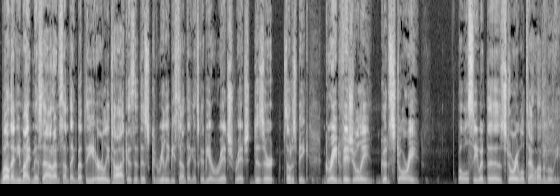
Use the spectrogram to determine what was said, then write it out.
Well, then you might miss out on something. But the early talk is that this could really be something. It's going to be a rich, rich dessert, so to speak. Great visually, good story, but we'll see what the story will tell on the movie.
